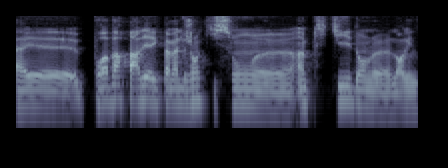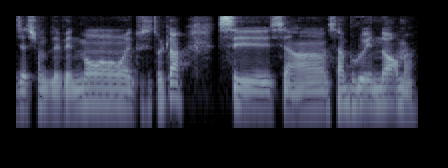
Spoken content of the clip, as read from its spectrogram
Euh, euh, pour avoir parlé avec pas mal de gens qui sont euh, impliqués dans l'organisation de l'événement et tous ces trucs-là, c'est un, un boulot énorme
